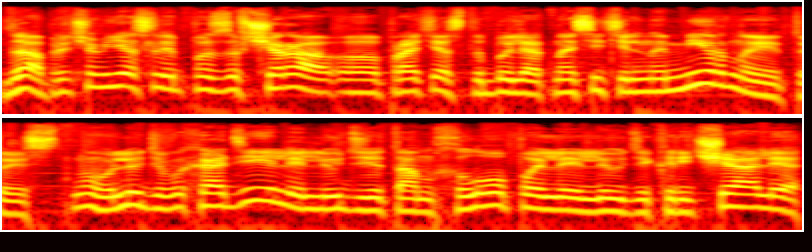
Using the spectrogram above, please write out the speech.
Да, причем если позавчера э, протесты были относительно мирные, то есть, ну, люди выходили, люди там хлопали, люди кричали,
